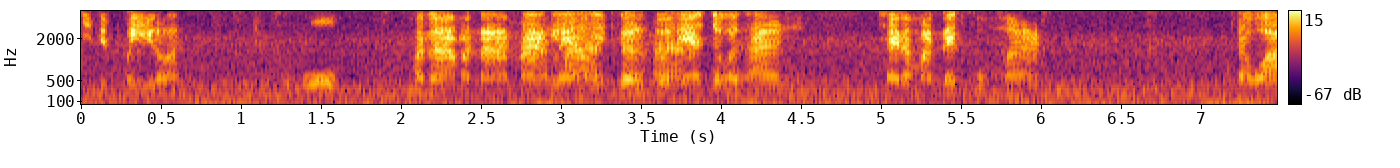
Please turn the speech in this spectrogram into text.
กี่สิบปีแล้วอะโอ้โหพัฒนามานานมากแล้วนานมากไอ้เครื่องนานมากตัวเนี้ยจนกระทั่งใช้น้ำมันได้คุ้มมาก แต่ว่า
